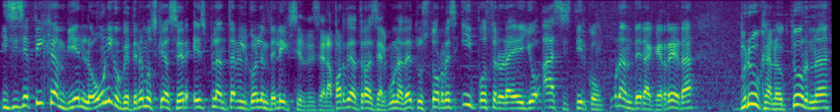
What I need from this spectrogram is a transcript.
y si se fijan bien lo único que tenemos que hacer es plantar el golem de elixir desde la parte de atrás de alguna de tus torres y posterior a ello asistir con curandera guerrera, bruja nocturna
